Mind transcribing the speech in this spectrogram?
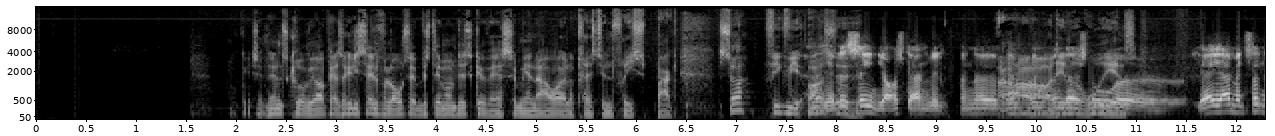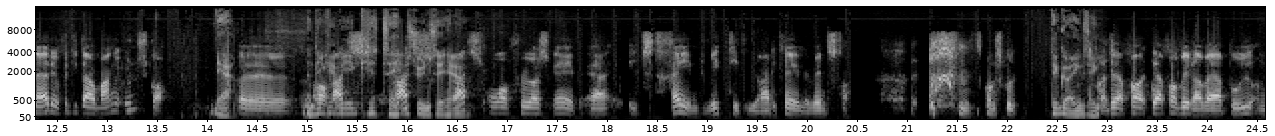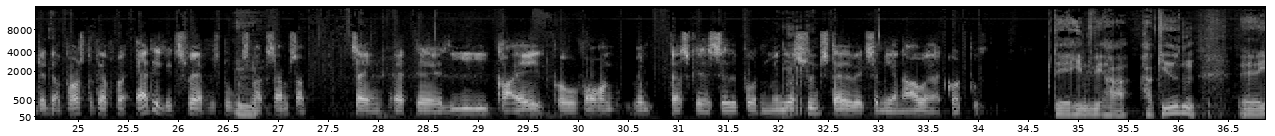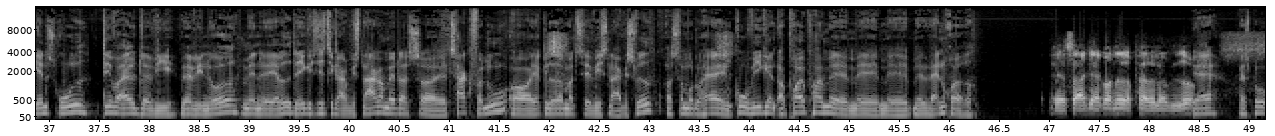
Okay, så den skriver vi op her. Så kan de selv få lov til at bestemme, om det skal være Samir Nauer eller Christian Friis Bak. Så fik vi ja, også... Jeg ved sent, jeg også gerne vil. Men, øh, oh, men, men, det er noget nu, øh, Ja, ja, men sådan er det jo, fordi der er jo mange ønsker. Ja, øh, men det kan rets, vi ikke tage hensyn til her. Retsordførerskab er ekstremt vigtigt i radikale venstre. Undskyld. Det gør ingenting. Og derfor, derfor vil der være bud om den der post, og derfor er det lidt svært, hvis du vil mm. snakke Samsam sagen, at uh, lige greje på forhånd, hvem der skal sidde på den. Men jeg synes stadigvæk, at Samia Narva er et godt bud. Det er hende, vi har, har givet den. Uh, Jens Rude, det var alt, hvad vi, hvad vi nåede, men uh, jeg ved, det ikke er sidste gang, vi snakker med dig, så uh, tak for nu, og jeg glæder mig til, at vi snakkes ved, og så må du have en god weekend, og prøv prøv med, med, med, med vandrøret. Ja, tak. Jeg går ned og padler videre. Ja, pas på.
